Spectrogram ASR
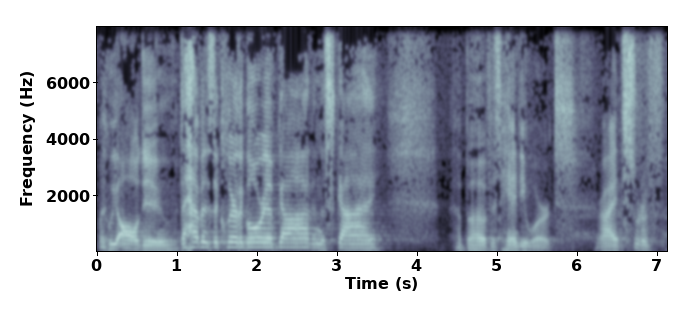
like we all do. The heavens declare the glory of God, and the sky above his handiworks, right? Sort of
